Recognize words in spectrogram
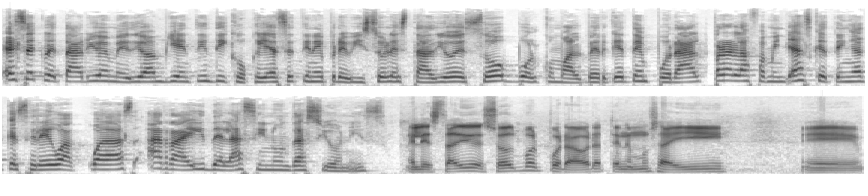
El secretario de Medio Ambiente indicó que ya se tiene previsto el estadio de softball como albergue temporal para las familias que tengan que ser evacuadas a raíz de las inundaciones. El estadio de softball por ahora tenemos ahí eh,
